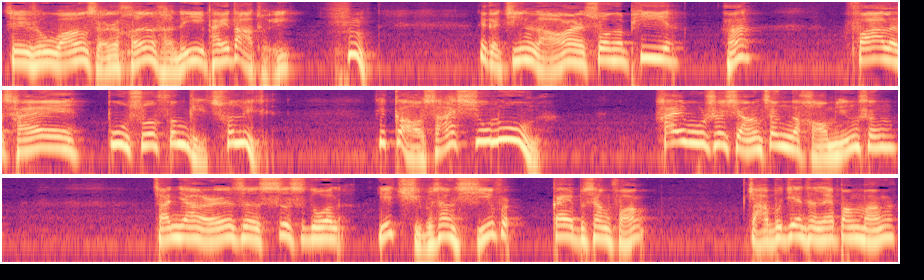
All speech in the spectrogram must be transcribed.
这时候，王婶狠狠的一拍大腿：“哼，那个金老二算个屁呀！啊，发了财不说分给村里人，你搞啥修路嘛？还不是想挣个好名声？咱家儿子四十多了，也娶不上媳妇儿，盖不上房，咋不见他来帮忙啊？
